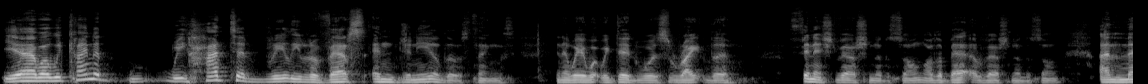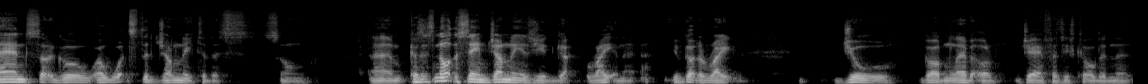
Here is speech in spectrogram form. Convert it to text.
Yeah, well, we kind of we had to really reverse engineer those things in a way. What we did was write the finished version of the song or the better version of the song, and then sort of go, well, what's the journey to this song? Because um, it's not the same journey as you got writing it. You've got to write Joe Gordon Levitt or Jeff, as he's called in the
